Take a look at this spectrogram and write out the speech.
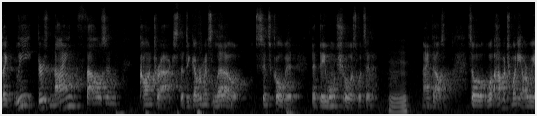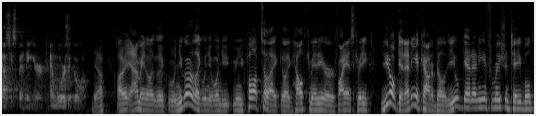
like we there's nine thousand contracts that the government's let out since COVID that they won't show us what's in it. Mm-hmm. Nine thousand. So, well, how much money are we actually spending here, and where's it going? Yeah, I mean, I mean, like, like, when you go to like when you when you when you pull up to like like health committee or finance committee, you don't get any accountability. You don't get any information tabled.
